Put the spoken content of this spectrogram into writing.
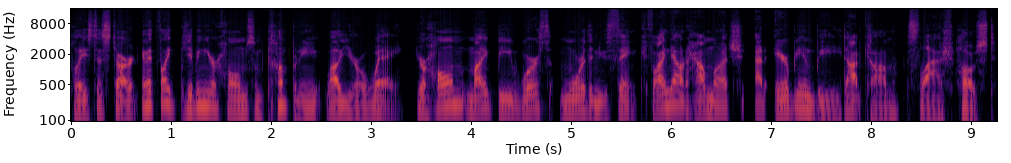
place to start, and it's like giving your home some company while you're away. Your home might be worth more than you think. Find out how much at airbnb.com/slash host.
